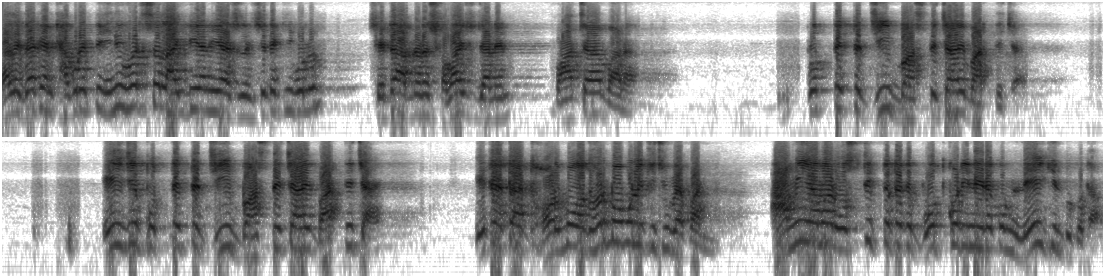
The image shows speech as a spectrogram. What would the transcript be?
তাহলে দেখেন ঠাকুর একটা ইউনিভার্সাল আইডিয়া নিয়ে আসলেন, সেটা কি বলুন? সেটা আপনারা সবাই জানেন, বাঁচা বাড়া। প্রত্যেকটা জীব বাঁচতে চায়, বাড়তে চায়। এই যে প্রত্যেকটা জীব বাঁচতে চায়, বাড়তে চায়, এটা একটা ধর্ম অধর্ম বলে কিছু ব্যাপার না। আমি আমার অস্তিত্বটাকে বোধ করি না এরকম নেই কিন্তু কোথাও।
